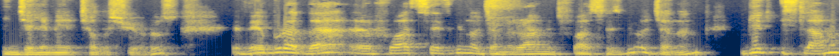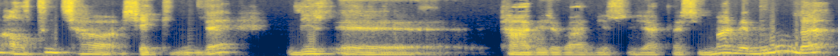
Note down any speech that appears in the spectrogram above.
incelemeye çalışıyoruz. Ve burada e, Fuat Sezgin Hoca'nın, rahmetli Fuat Sezgin Hoca'nın bir İslam'ın altın çağı şeklinde bir e, tabiri var, bir yaklaşım var. Ve bunun da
